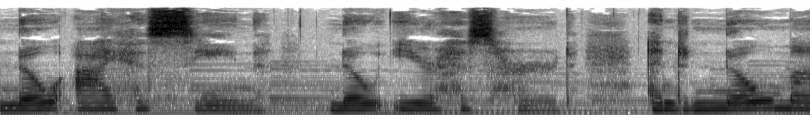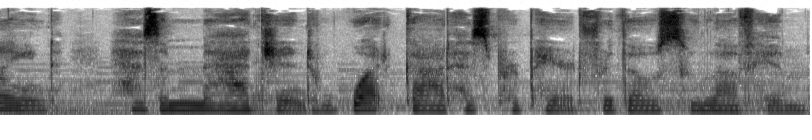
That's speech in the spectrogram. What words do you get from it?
No eye has seen, no ear has heard, and no mind has imagined what God has prepared for those who love him.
